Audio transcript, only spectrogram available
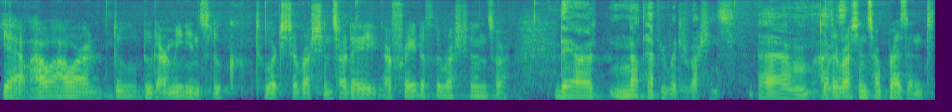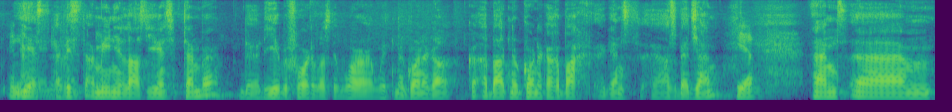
yeah, how how are do do the Armenians look towards the Russians? Are they afraid of the Russians, or They are not happy with the Russians. Um, but the Russians are present in Yes, Armenia? I visited Armenia last year in September. The, the year before there was the war with Nagorno about Nagorno-Karabakh against uh, Azerbaijan. Yeah, And um,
